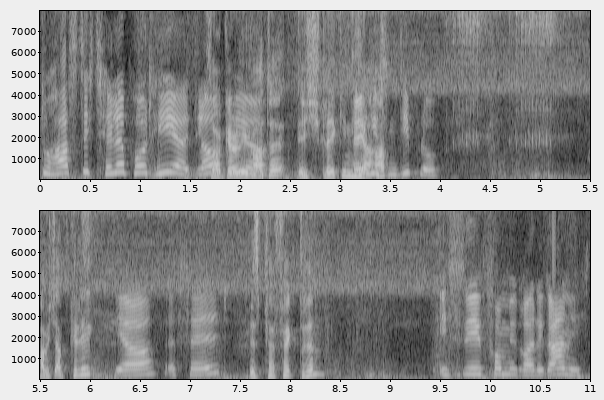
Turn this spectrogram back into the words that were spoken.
du hast dich teleportiert, glaub So, Gary, mir. warte. Ich leg ihn Hey, hier hier ab. ist ein Diplo. Habe ich abgelegt? Ja, er fällt. Ist perfekt drin? Ich sehe von mir gerade gar nichts.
